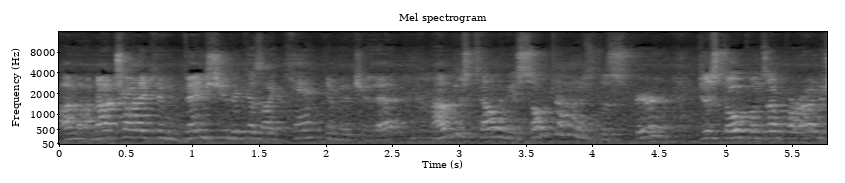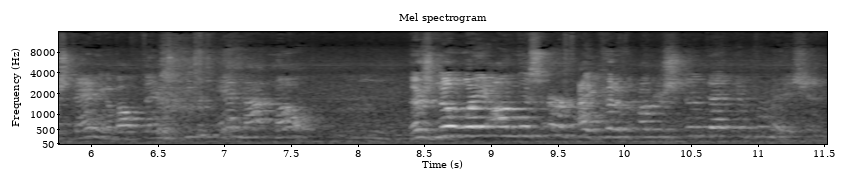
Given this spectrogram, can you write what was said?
I'm, I'm not trying to convince you because I can't convince you that. I'm just telling you, sometimes the Spirit just opens up our understanding about things we cannot know. There's no way on this earth I could have understood that information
